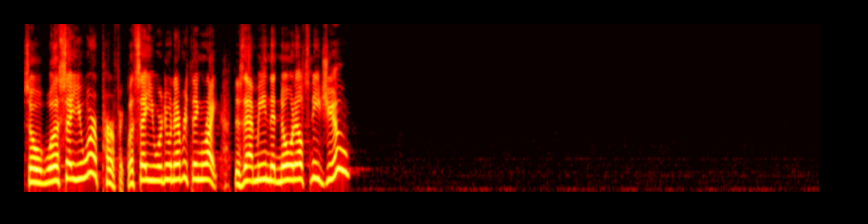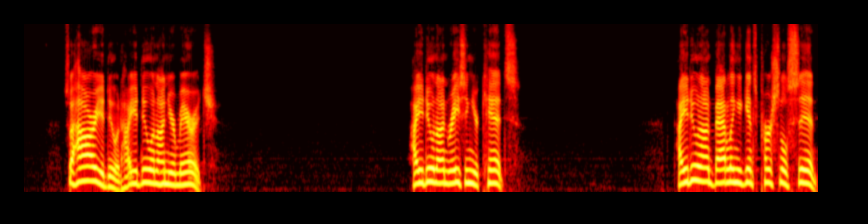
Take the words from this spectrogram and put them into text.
So, well, let's say you were perfect. Let's say you were doing everything right. Does that mean that no one else needs you? So how are you doing? How are you doing on your marriage? How are you doing on raising your kids? How are you doing on battling against personal sin?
